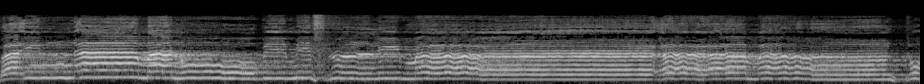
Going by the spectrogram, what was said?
فإن آمنوا بمثل ما آمنتم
